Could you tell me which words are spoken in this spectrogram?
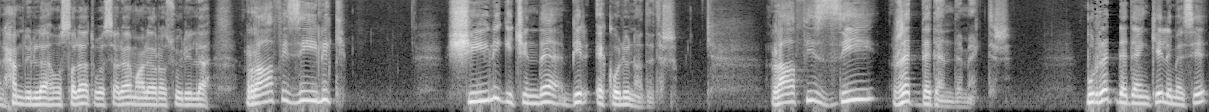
elhamdülillah ve salatu ve selamu ala Resulillah. Rafizilik, Şiilik içinde bir ekolün adıdır. Rafizi reddeden demektir. Bu reddeden kelimesi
